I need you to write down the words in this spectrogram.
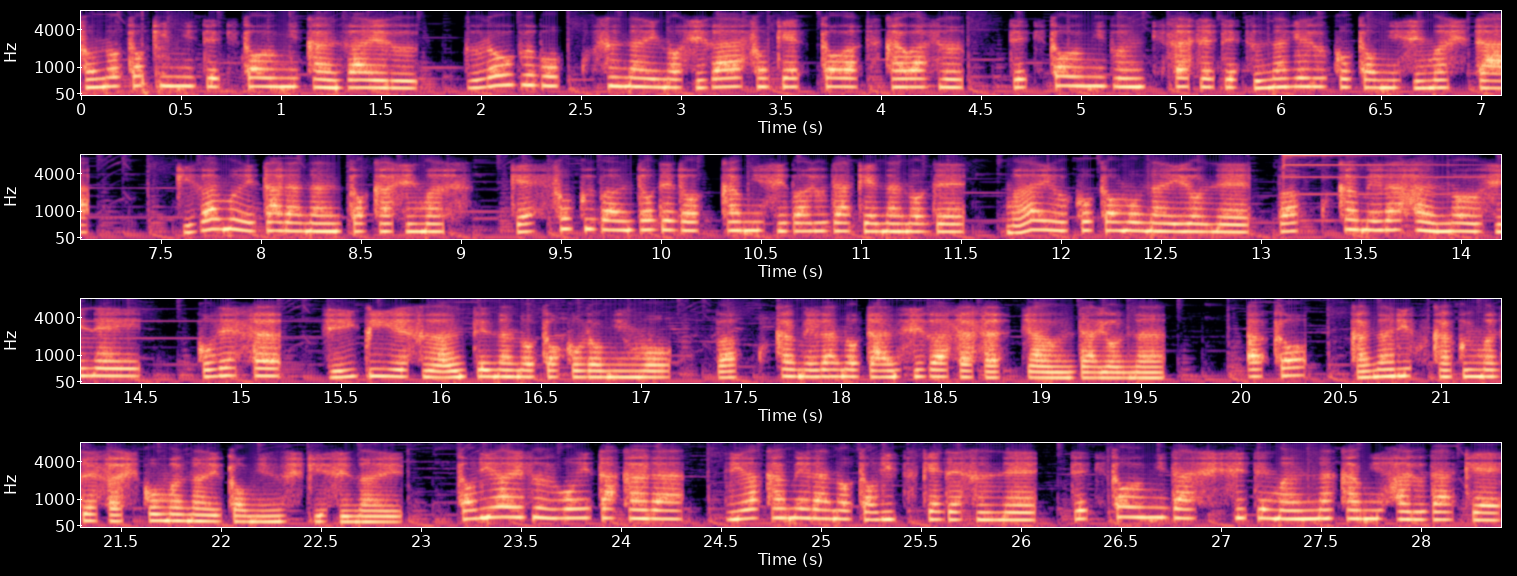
その時に適当に考える。グローブボックス内のシガーソケットは使わず、適当に分岐させて繋げることにしました。気が向いたらなんとかします。結束バンドでどっかに縛るだけなので、まあ言うこともないよね。バックカメラ反応しねえ。これさ、GPS アンテナのところにも、バックカメラの端子が刺さっちゃうんだよな。あと、かなり深くまで差し込まないと認識しない。とりあえず動いたから、リアカメラの取り付けですね。適当に脱脂して真ん中に貼るだけ。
